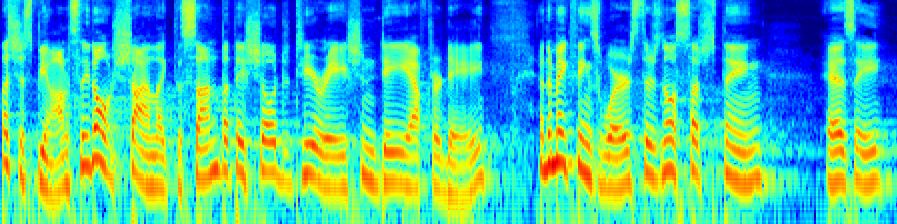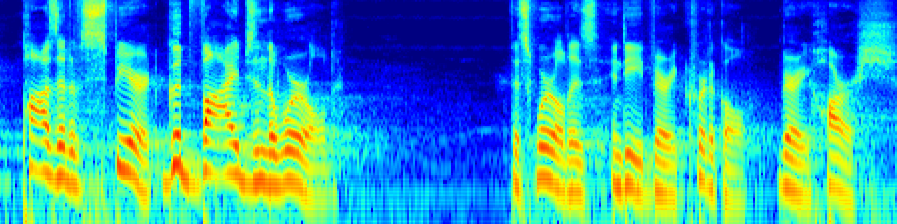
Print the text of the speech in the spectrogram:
Let's just be honest, they don't shine like the sun, but they show deterioration day after day. And to make things worse, there's no such thing as a positive spirit, good vibes in the world. This world is indeed very critical, very harsh.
